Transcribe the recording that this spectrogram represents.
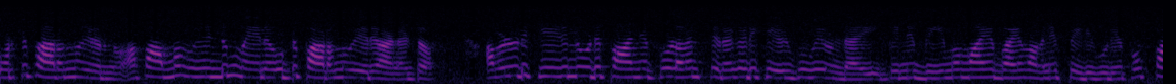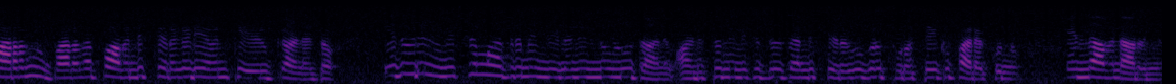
കുറച്ച് പറന്നുയർന്നു അപ്പൊ അമ്മ വീണ്ടും മേലോട്ട് പറന്നുയരാണ് കേട്ടോ. അവളുടെ കീഴിലൂടെ പാഞ്ഞപ്പോൾ അവൻ ചിറകടി കേൾക്കുകയുണ്ടായി. പിന്നെ ഭീമമായ ഭയം അവനെ പിടികൂടി. അപ്പൊ പറന്നു പറന്നപ്പോ അവന്റെ ചിറകടി അവൻ കേൾക്കാണ് കേട്ടോ. ഇതൊരു നിമിഷം മാത്രമേ നിലനിന്നുള്ളൂ താനും. അടുത്ത നിമിഷത്തിൽ തന്റെ ചിറകുകൾ പുറത്തേക്ക് പറക്കുന്നു എന്ന് അവൻ അറിഞ്ഞു.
